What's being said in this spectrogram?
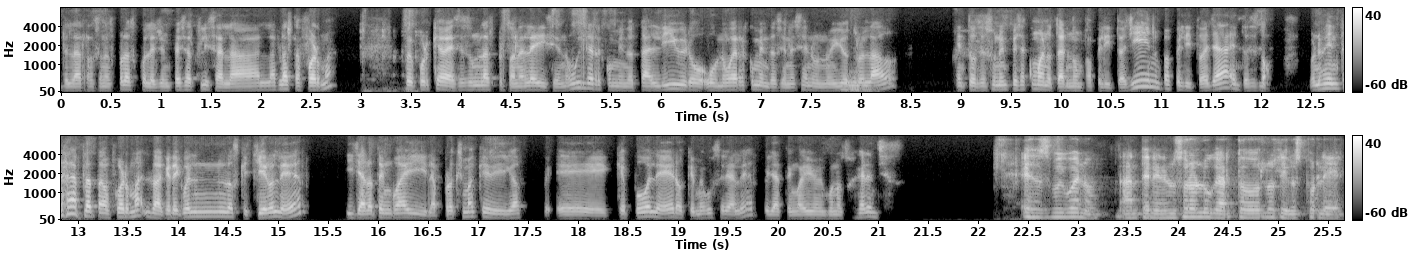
de las razones por las cuales yo empecé a utilizar la, la, plataforma fue porque a veces las personas le dicen, uy, le recomiendo tal libro, o uno ve recomendaciones en uno y otro lado, entonces uno empieza como a anotar en un papelito allí, en un papelito allá, entonces no, uno entra a la plataforma, lo agrego en los que quiero leer y ya lo tengo ahí. La próxima que diga eh, qué puedo leer o qué me gustaría leer, pues ya tengo ahí algunas sugerencias. Eso es muy bueno, tener en un solo lugar todos los libros por leer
